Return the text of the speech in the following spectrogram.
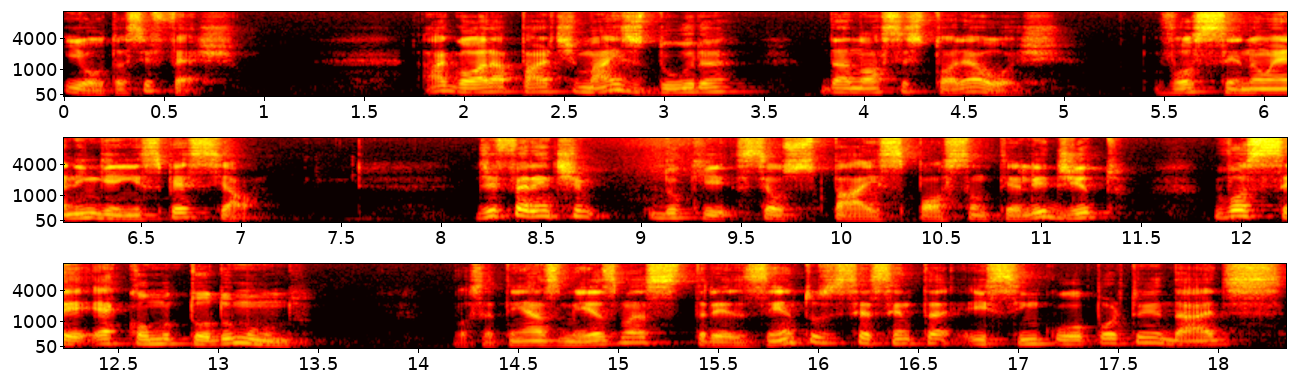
e outras se fecham. Agora a parte mais dura da nossa história hoje. Você não é ninguém especial. Diferente do que seus pais possam ter lhe dito, você é como todo mundo. Você tem as mesmas 365 oportunidades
